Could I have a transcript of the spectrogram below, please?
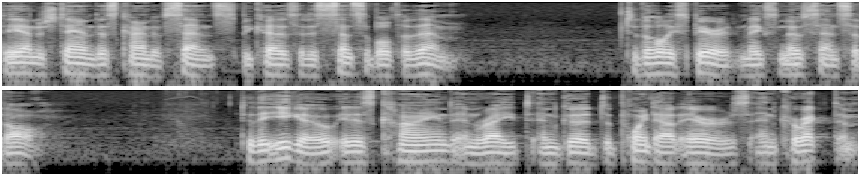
They understand this kind of sense because it is sensible to them to the Holy Spirit it makes no sense at all. To the ego it is kind and right and good to point out errors and correct them.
